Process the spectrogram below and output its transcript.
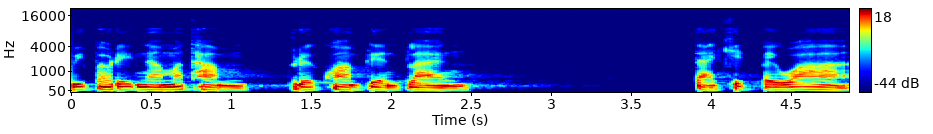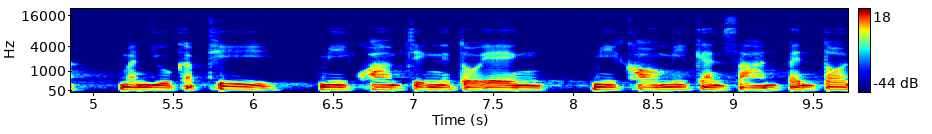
วิปริณามธรรมหรือความเปลี่ยนแปลง แต่คิดไปว่ามันอยู่กับที่มีความจริงในตัวเอง มีของมีแก่นสารเป็นต้น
